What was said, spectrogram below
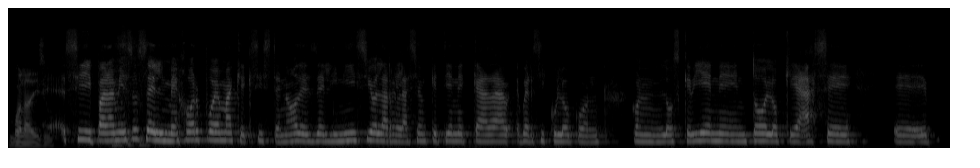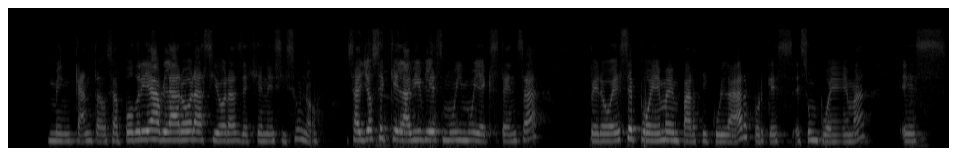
Voladísimo. Eh, sí, para mí eso es el mejor poema que existe, ¿no? Desde el inicio, la relación que tiene cada versículo con, los que vienen, todo lo que hace. Eh, me encanta, o sea, podría hablar horas y horas de Génesis 1. O sea, yo sé que la Biblia es muy, muy extensa, pero ese poema en particular, porque es, un poema, es,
